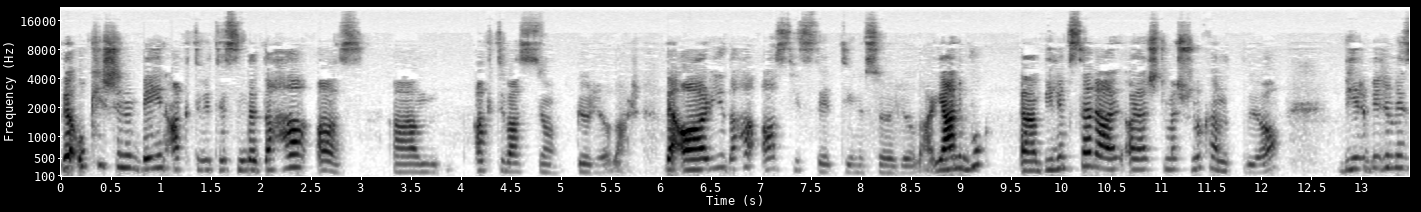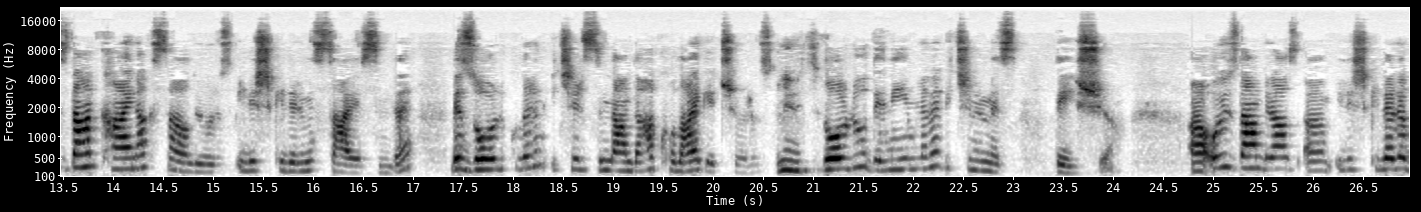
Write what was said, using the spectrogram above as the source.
Ve o kişinin beyin aktivitesinde daha az um, aktivasyon görüyorlar ve ağrıyı daha az hissettiğini söylüyorlar. Yani bu e, bilimsel ar- araştırma şunu kanıtlıyor. Birbirimizden kaynak sağlıyoruz ilişkilerimiz sayesinde ve zorlukların içerisinden daha kolay geçiyoruz. Evet. Zorluğu deneyimleme biçimimiz değişiyor. O yüzden biraz ilişkilere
